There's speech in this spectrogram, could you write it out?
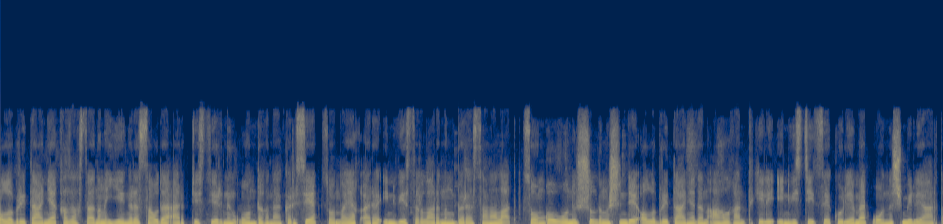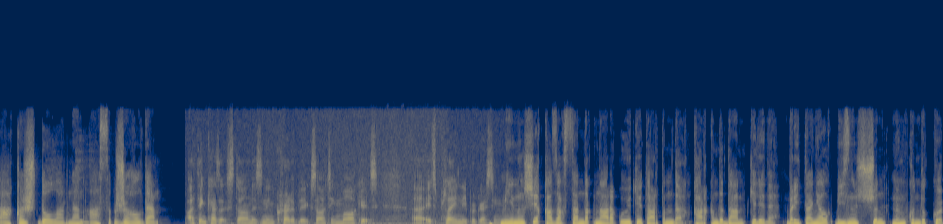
Ұлыбритания қазақстанның ең ірі сауда әріптестерінің ондығына кірсе сондай ақ ірі инвесторларының бірі саналады. Соңғы 13 жылдың ішінде ұлыбританиядан ағылған тікелей инвестиция көлемі 13 миллиард ақш долларынан асып жығылды. I think Kazakhstan is an incredibly exciting market. Uh, it's plainly progressing. меніңше қазақстандық нарық өте тартымды қарқынды дамып келеді. Британиялық бизнес үшін мүмкіндік көп.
